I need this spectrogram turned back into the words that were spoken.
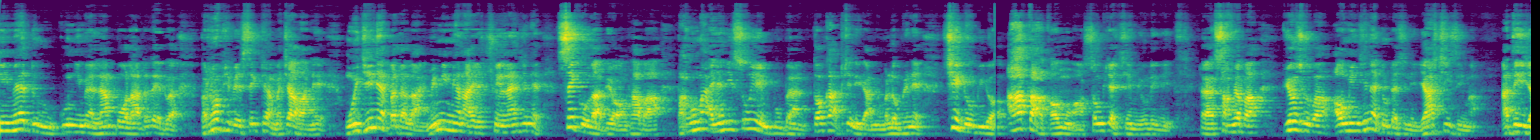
ညီမဲ့သူကူညီမဲ့လမ်းပေါ်လာတတ်တဲ့အတွက်ဘတော့ဖြစ်ဖြစ်စိတ်ဓာတ်မကြပါနဲ့ငွေကြီးနဲ့ပတ်သက်လာရင်မိမိမျက်နှာရဲ့ရှင်လန်းခြင်းနဲ့စိတ်ကိုယ်သာပြောအောင်ထားပါဘာလို့မှအရင်ကြီးစိုးရင်ပူပန်တောကဖြစ်နေတာမျိုးမလုပ်ဘဲနဲ့ရှေ့တိုးပြီးတော့အာသာကောင်းမွန်အောင်ဆုံးဖြတ်ခြင်းမျိုးလေးတွေအဲဆောင်ရွက်ပါပြောဆိုပါအောင်မြင်ခြင်းနဲ့တိုးတက်ခြင်းတွေရရှိစေမှာအသေးကြ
